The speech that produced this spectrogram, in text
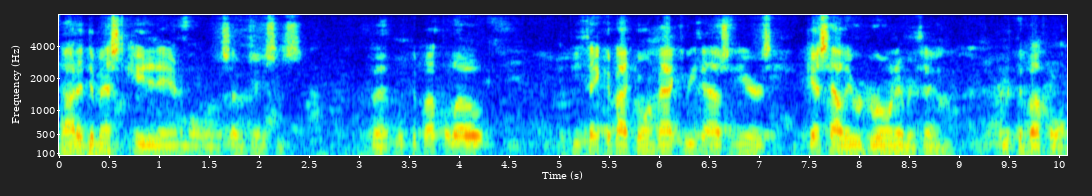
not a domesticated animal in some cases. But with the buffalo, if you think about going back 3,000 years, guess how they were growing everything with the buffalo.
